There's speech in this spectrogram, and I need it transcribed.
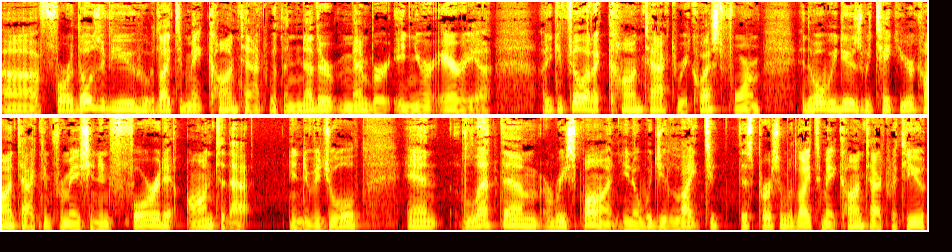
uh, for those of you who would like to make contact with another member in your area, uh, you can fill out a contact request form. And then what we do is we take your contact information and forward it on to that individual and let them respond. You know, would you like to, this person would like to make contact with you.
